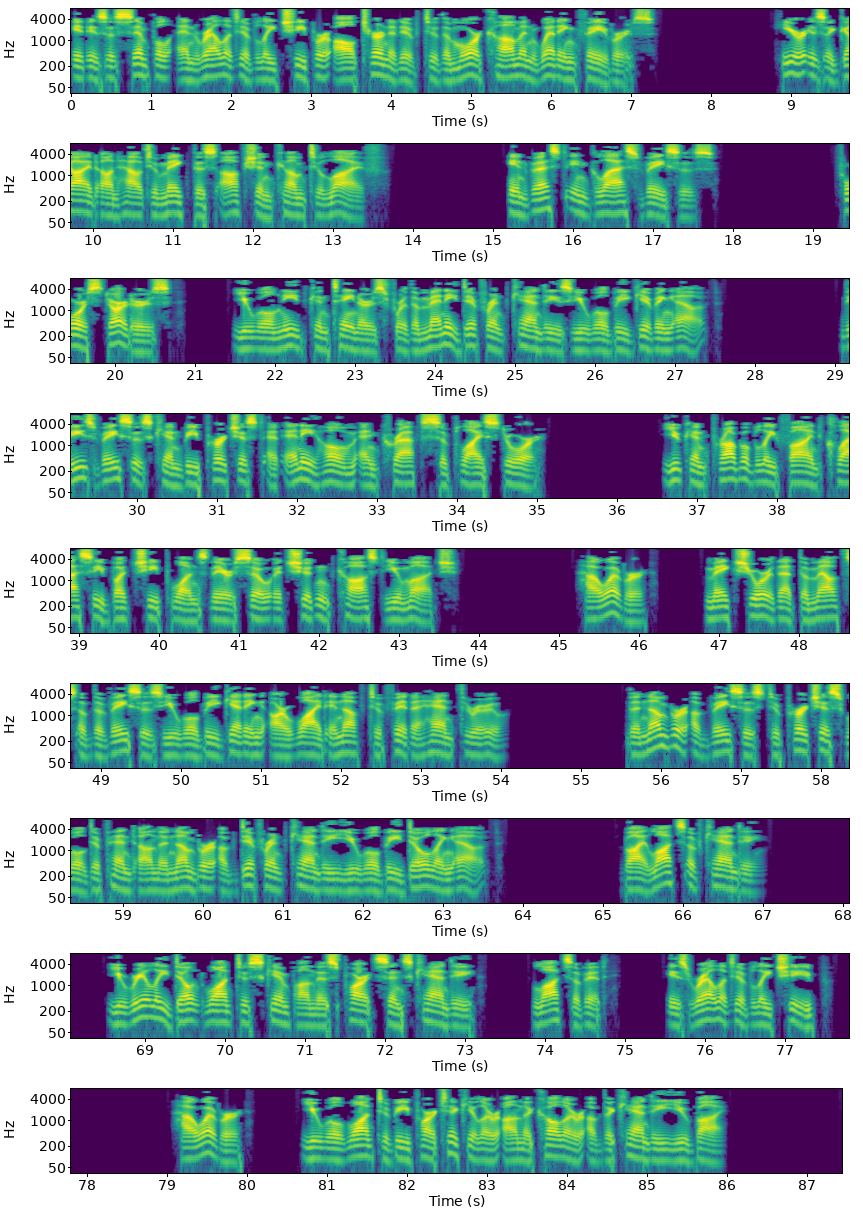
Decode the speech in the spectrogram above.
It is a simple and relatively cheaper alternative to the more common wedding favors. Here is a guide on how to make this option come to life. Invest in glass vases. For starters, you will need containers for the many different candies you will be giving out. These vases can be purchased at any home and crafts supply store. You can probably find classy but cheap ones there so it shouldn't cost you much. However, make sure that the mouths of the vases you will be getting are wide enough to fit a hand through. The number of vases to purchase will depend on the number of different candy you will be doling out. Buy lots of candy. You really don't want to skimp on this part since candy, lots of it, is relatively cheap. However, you will want to be particular on the color of the candy you buy.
